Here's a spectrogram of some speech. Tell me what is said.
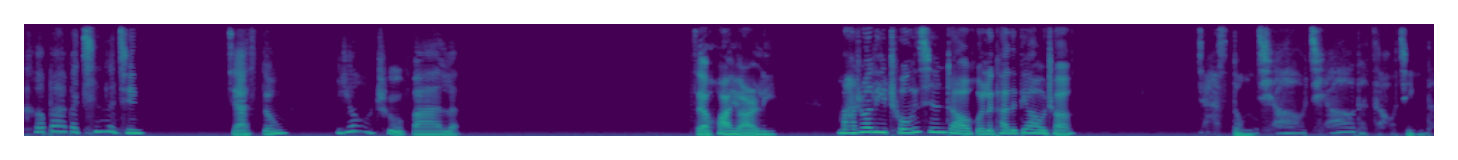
和爸爸亲了亲，加斯东又出发了。在花园里，马若丽重新找回了他的吊床。加斯东悄悄的走近的，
